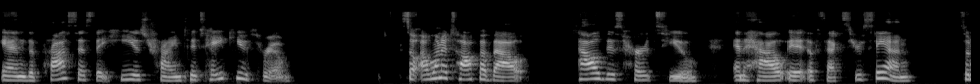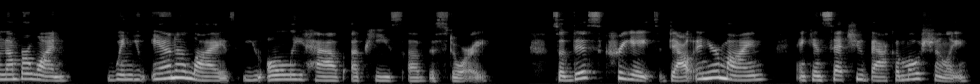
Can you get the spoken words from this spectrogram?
and the process that he is trying to take you through. So, I want to talk about how this hurts you and how it affects your stand. So, number one, when you analyze, you only have a piece of the story. So, this creates doubt in your mind and can set you back emotionally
